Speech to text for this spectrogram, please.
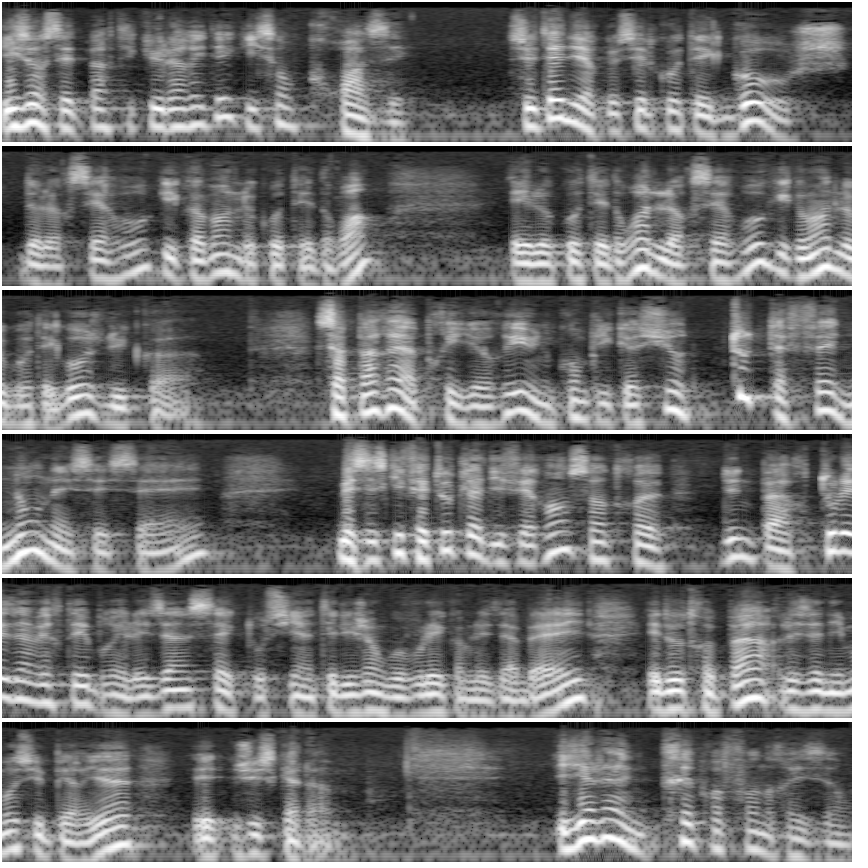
ils ont cette particularité qu'ils sont croisés. C'est-à-dire que c'est le côté gauche de leur cerveau qui commande le côté droit, et le côté droit de leur cerveau qui commande le côté gauche du corps. Ça paraît a priori une complication tout à fait non nécessaire, mais c'est ce qui fait toute la différence entre, d'une part, tous les invertébrés, les insectes aussi intelligents que vous voulez comme les abeilles, et d'autre part, les animaux supérieurs et jusqu'à l'homme. Il y a là une très profonde raison,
